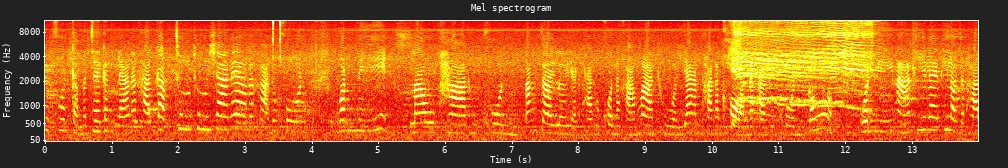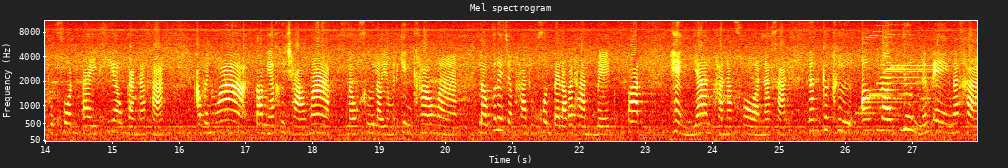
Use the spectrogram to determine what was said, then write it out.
ทุกคนกลับมาเจอกันอีกแล้วนะคะ กับ Two Two Channel นะคะ ทุกคนวันนี้เราพาทุกคนตั้งใจเลยอยากพาทุกคนนะคะ มาทัวร์ย่านพระนครนะคะ ทุกคนก็วันนี้นะที่แรกที่เราจะพาทุกคนไปเที่ยวกันนะคะ เอาเป็นว่าตอนนี้คือเช้ามากแล้วคือเรายังไม่ได้กินข้าวมา เราก็เลยจะพาทุกคนไปรับประทานเบรกฟาสต์แห่งย่านพระนครนะคะ นั่นก็คือออฟลอดยุ่นนั่นเองนะคะ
